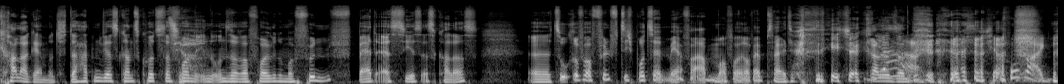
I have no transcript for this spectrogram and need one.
Color Gamut. Da hatten wir es ganz kurz davon ja. in unserer Folge Nummer 5, Badass CSS Colors. Äh, Zugriff auf 50% mehr Farben auf eurer Webseite. ich ja gerade so das ist hervorragend.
